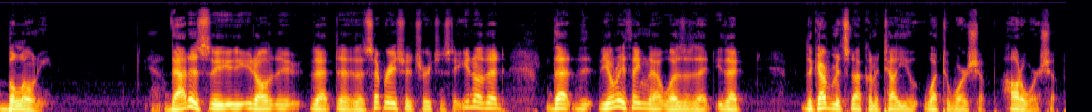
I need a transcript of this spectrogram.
baloney. Yeah. That is, the you know, the, that uh, the separation of church and state. You know that that the only thing that was is that that the government's not going to tell you what to worship, how to worship.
